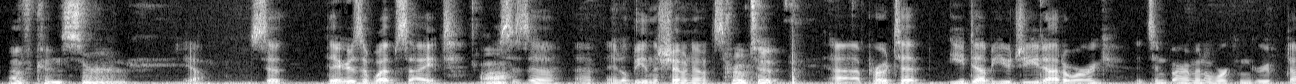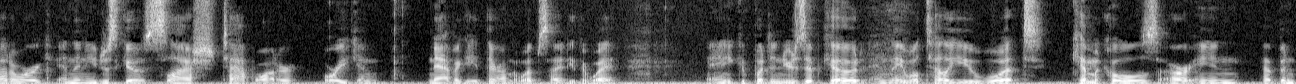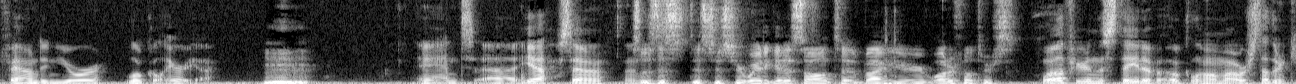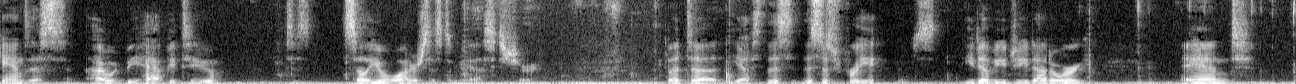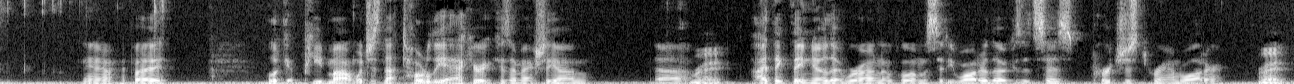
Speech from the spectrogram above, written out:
of concern. yeah. So there's a website. Ah, This is a, a it'll be in the show notes. pro tip. Uh, pro tip ewg.org it's environmentalworkinggroup.org and then you just go slash tap water or you can navigate there on the website either way and you can put in your zip code and they will tell you what chemicals are in have been found in your local area Mm. and uh, yeah so uh, So is this this just your way to get us all to buy your water filters? Well, if you're in the state of Oklahoma or southern Kansas, I would be happy to to sell you a water system. Yes, sure. But uh, yes, this this is free. It's ewg.org, and you know if I look at Piedmont, which is not totally accurate because I'm actually on. Uh, Right. I think they know that we're on Oklahoma City water though, because it says purchased groundwater. Right.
